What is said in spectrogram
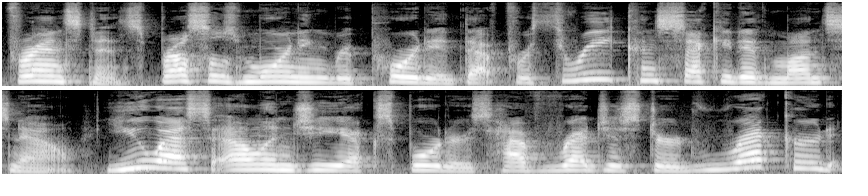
For instance, Brussels Morning reported that for three consecutive months now, U.S. LNG exporters have registered record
